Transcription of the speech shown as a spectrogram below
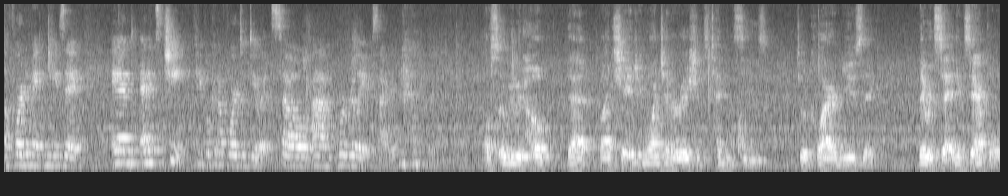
afford to make music. And, and it's cheap, people can afford to do it. So um, we're really excited. Also, we would hope that by changing one generation's tendencies to acquire music, they would set an example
